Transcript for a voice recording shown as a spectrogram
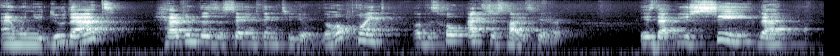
And when you do that, heaven does the same thing to you. The whole point of this whole exercise here is that you see that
